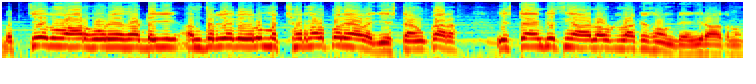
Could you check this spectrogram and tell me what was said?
ਬੱਚੇ ਬਿਮਾਰ ਹੋ ਰਹੇ ਆ ਸਾਡੇ ਜੀ। ਅੰਦਰ ਜਾ ਕੇ ਚਲੋ ਮੱਛਰ ਨਾਲ ਭਰਿਆ ਹੋਇਆ ਜੀ ਇਸ ਟਾਈਮ ਘਰ। ਇਸ ਟਾਈਮ ਵੀ ਅਸੀਂ ਆਲ ਆਊਟ ਲਾ ਕੇ ਸੌਂਦੇ ਆ ਜੀ ਰਾਤ ਨੂੰ।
